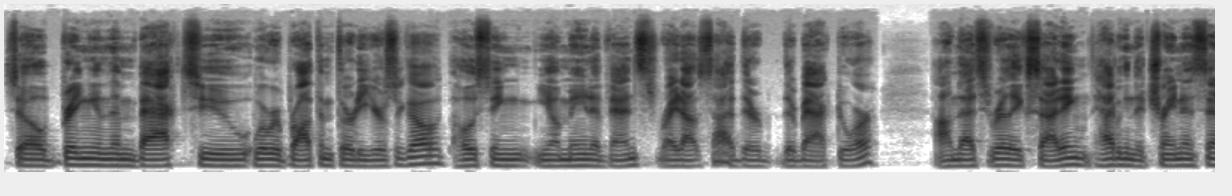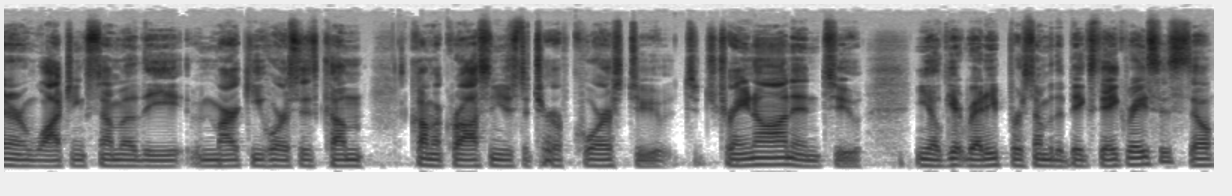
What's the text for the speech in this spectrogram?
So bringing them back to where we brought them 30 years ago, hosting you know main events right outside their their back door. Um, that's really exciting. Having the training center and watching some of the marquee horses come come across and use the turf course to to train on and to you know get ready for some of the big stake races. So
